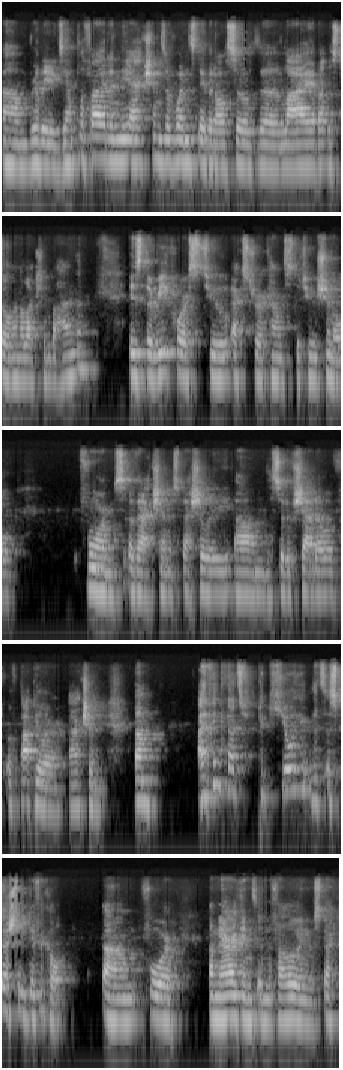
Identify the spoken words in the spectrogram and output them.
um, really exemplified in the actions of Wednesday, but also the lie about the stolen election behind them, is the recourse to extra constitutional forms of action, especially um, the sort of shadow of, of popular action. Um, I think that's peculiar, that's especially difficult um, for Americans in the following respect.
